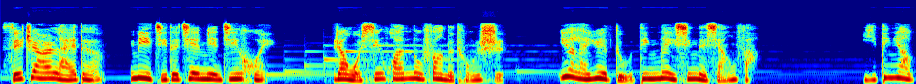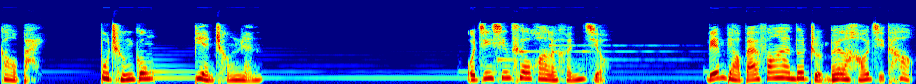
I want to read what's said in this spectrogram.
随之而来的密集的见面机会，让我心花怒放的同时，越来越笃定内心的想法：一定要告白，不成功变成人。我精心策划了很久，连表白方案都准备了好几套，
